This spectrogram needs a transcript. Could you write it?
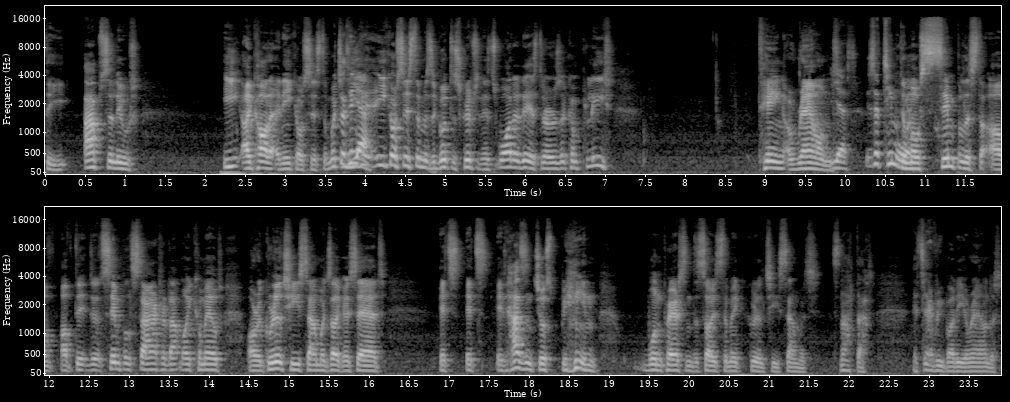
the absolute. E- I call it an ecosystem, which I think Yeah. ecosystem is a good description. It's what it is. There is a complete thing around Yes, it's a teamwork. the most simplest of of the, the simple starter that might come out or a grilled cheese sandwich like i said it's it's it hasn't just been one person decides to make a grilled cheese sandwich it's not that it's everybody around it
